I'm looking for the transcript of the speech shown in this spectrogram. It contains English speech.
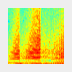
Ha ha ha!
